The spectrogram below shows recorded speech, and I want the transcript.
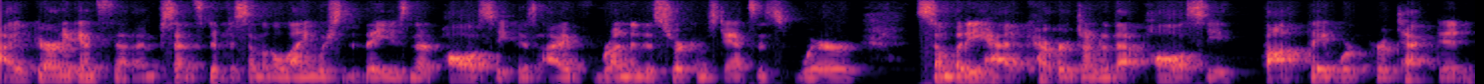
I'd guard against that. I'm sensitive to some of the language that they use in their policy because I've run into circumstances where somebody had coverage under that policy, thought they were protected,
